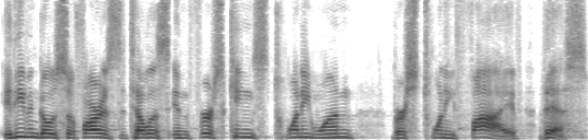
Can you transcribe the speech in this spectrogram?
It even goes so far as to tell us in 1 Kings 21, verse 25, this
